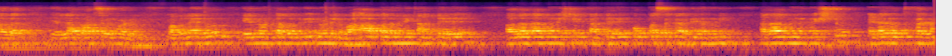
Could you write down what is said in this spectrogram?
ಹೌದಾ ಎಲ್ಲ ಪಾರ್ಟ್ಸ್ಗಳು ನೋಡಿ. ಮೊದಲನೇದು ಏನ್ ನೋಡ್ತಾ ಬಂದ್ವಿ? ನೋಡಿ ಮಹಾ ಅಪಧಮನಿ ಕಾಣ್ತಾ ಇದೆ. ಅದಾದ ಅದಾದ್ಮೇಲೆ ನೆಕ್ಸ್ಟ್ ಏನ್ ಕಾಣ್ತಾ ಇದೆ? ಕುಪ್ಪಸಕ ಅಭಿಧಮನಿ. ಅದಾದ್ಮೇಲೆ ನೆಕ್ಸ್ಟ್ ಎಡರುತ್ಕರ್ಣ.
